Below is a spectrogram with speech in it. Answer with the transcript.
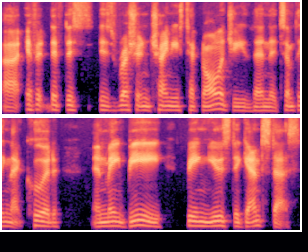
uh, if it if this is Russian Chinese technology, then it's something that could and may be being used against us.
